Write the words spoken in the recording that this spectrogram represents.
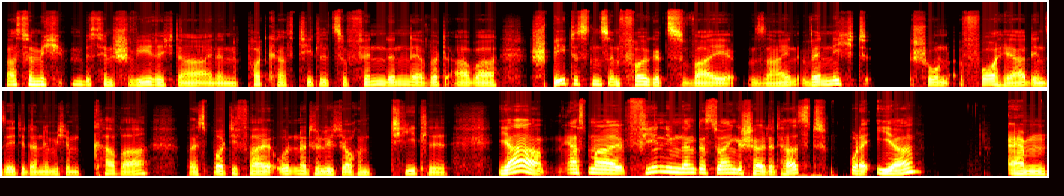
war es für mich ein bisschen schwierig, da einen Podcast-Titel zu finden. Der wird aber spätestens in Folge 2 sein, wenn nicht schon vorher, den seht ihr dann nämlich im Cover bei Spotify und natürlich auch im Titel. Ja, erstmal vielen lieben Dank, dass du eingeschaltet hast oder ihr. Ähm,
